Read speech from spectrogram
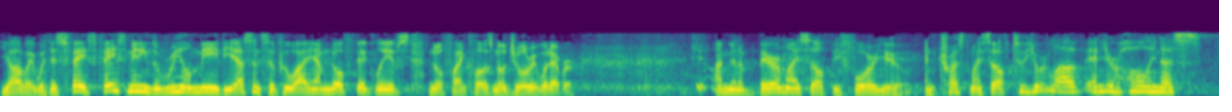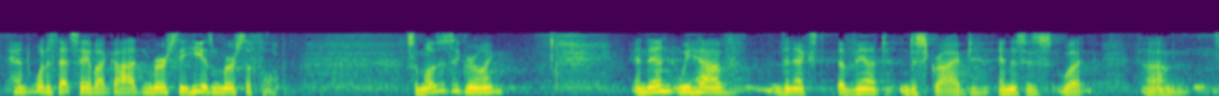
Yahweh with his face. Face meaning the real me, the essence of who I am. No fig leaves, no fine clothes, no jewelry, whatever. I'm going to bear myself before you and trust myself to your love and your holiness. And what does that say about God? Mercy. He is merciful. So Moses is growing. And then we have the next event described, and this is what um,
